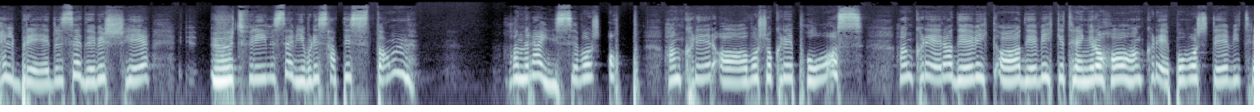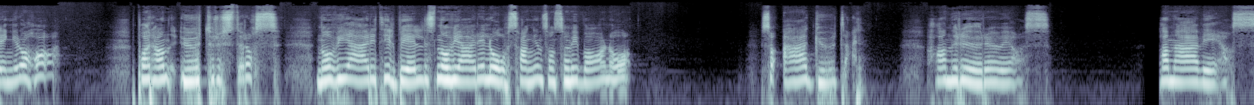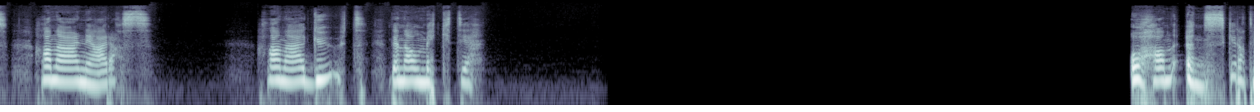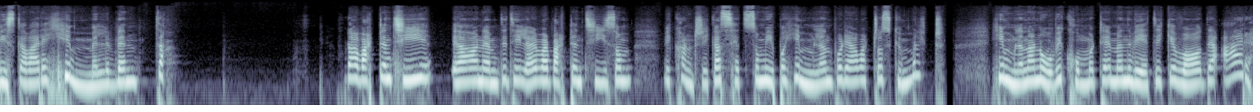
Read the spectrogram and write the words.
helbredelse. Det vil skje utfrielse. Vi blir satt i stand. Han reiser oss opp. Han kler av oss og kler på oss. Han kler av det, vi, av det vi ikke trenger å ha. Han kler på oss det vi trenger å ha. For han utruster oss. Når vi er i tilbedelsen, når vi er i lovsangen, sånn som vi var nå, så er Gud der. Han rører ved oss. Han er ved oss. Han er nær oss. Han er Gud den allmektige. Og han ønsker at vi skal være himmelvendte. Det har vært en tid jeg har nevnt det tidligere, det har vært en tid som vi kanskje ikke har sett så mye på himmelen, for det har vært så skummelt. Himmelen er noe vi kommer til, men vet ikke hva det er.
